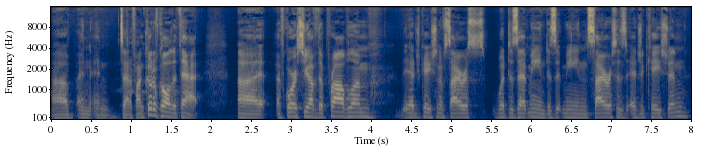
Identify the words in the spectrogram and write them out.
Uh, and, and, Xenophon could have called it that. Uh, of course, you have the problem the education of Cyrus. What does that mean? Does it mean Cyrus's education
